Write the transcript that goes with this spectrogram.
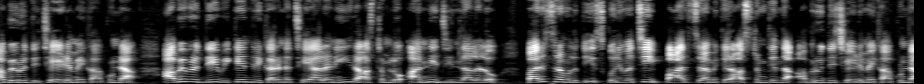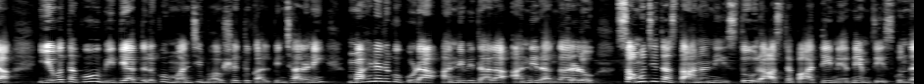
అభివృద్ధి చేయడమే కాకుండా అభివృద్ధి వికేంద్రీకరణ చేయాలని రాష్ట్రంలో అన్ని జిల్లాలలో పరిశ్రమలు తీసుకుని వచ్చి పారిశ్రామిక రాష్ట్రం కింద అభివృద్ధి చేయడమే కాకుండా యువతకు విద్యార్థులకు మంచి భవిష్యత్తు కల్పించాలని మహిళలకు కూడా అన్ని విధాల అన్ని రంగాలలో సముచిత స్థానాన్ని ఇస్తూ రాష్ట్ర పార్టీ నిర్ణయం తీసుకుందని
